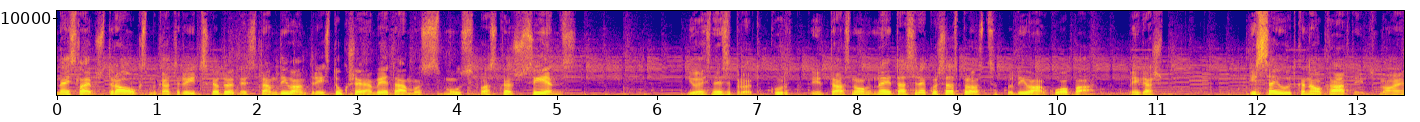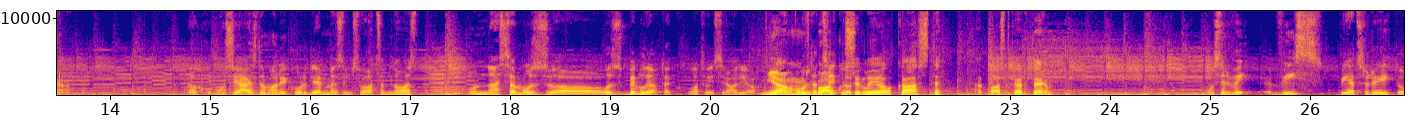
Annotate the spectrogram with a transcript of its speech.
neslēpšu trauksmi. Katru rītu skatoties uz tām divām, trīs tukšajām vietām uz mūsu paskatu sienas. Jo es nesaprotu, kur ir tās no... Nē, tās ir kur sasprāstas pa divām kopā. Vienkārši ir sajūta, ka nav kārtības mājā. Mums jāizdomā arī, kuru dienu mēs viņus vācam nost un nesam uz, uz biblioteku Latvijas radio. Jā, Kur mums blakus ir liela kaste ar pastkartēm. Mums ir vi viss piecu rītu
